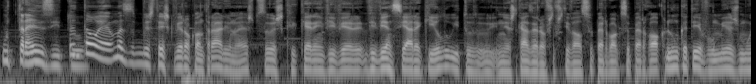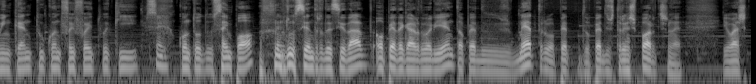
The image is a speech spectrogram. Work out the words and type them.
o trânsito. Então é, mas, mas tens que ver ao contrário, não é? As pessoas que querem viver, vivenciar aquilo, e tu, neste caso era o Festival Superbox Super Rock, nunca teve o mesmo encanto quando foi feito aqui, Sim. com todo sem pó, no centro da cidade, ao pé da Gar do Oriente, ao pé dos metro, ao pé, ao pé dos transportes, não é? Eu acho que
